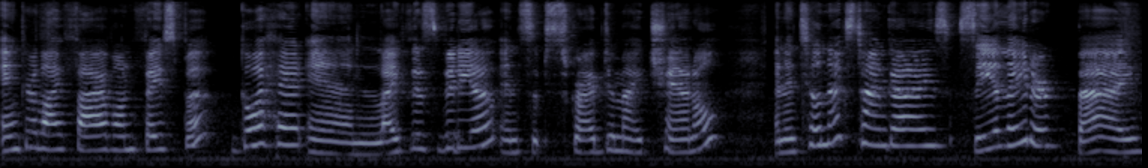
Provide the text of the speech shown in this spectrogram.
Anchor Life 5 on Facebook. Go ahead and like this video and subscribe to my channel. And until next time, guys, see you later. Bye.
